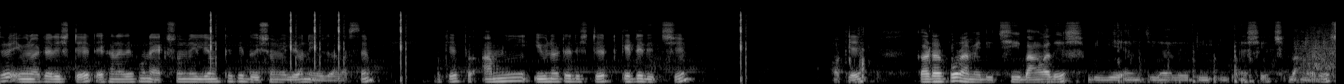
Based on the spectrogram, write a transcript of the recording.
যে ইউনাইটেড স্টেট এখানে দেখুন একশো মিলিয়ন থেকে দুইশো মিলিয়ন ইউজার আছে। ওকে তো আমি ইউনাইটেড স্টেট কেটে দিচ্ছি। ওকে কাটার পর আমি দিচ্ছি Bangladesh B N G L A D E S H Bangladesh.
